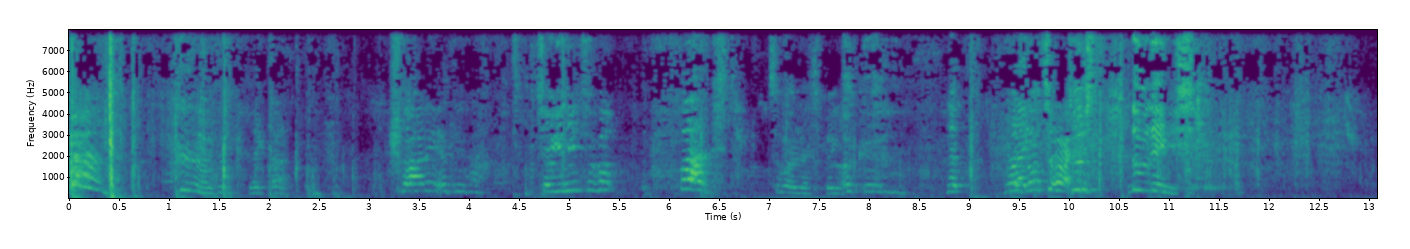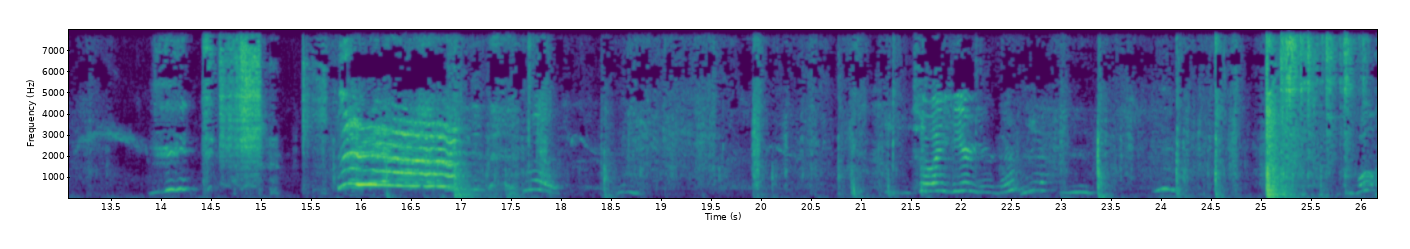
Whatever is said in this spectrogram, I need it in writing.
Like that. So I need to do that. So you need to go fast to where the space. Okay. No, No, like, that's alright. Just do this. so I hear you're there. Yeah. What?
